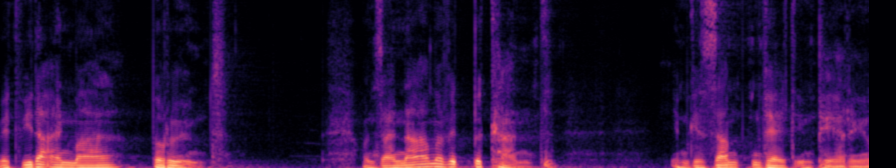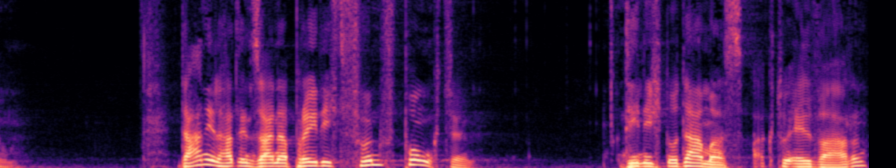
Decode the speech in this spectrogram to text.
wird wieder einmal berühmt und sein Name wird bekannt im gesamten Weltimperium. Daniel hat in seiner Predigt fünf Punkte, die nicht nur damals aktuell waren,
